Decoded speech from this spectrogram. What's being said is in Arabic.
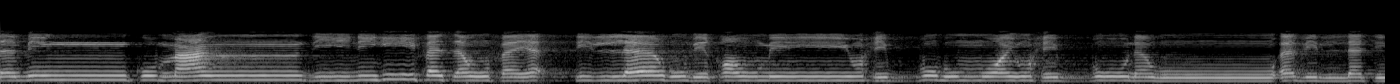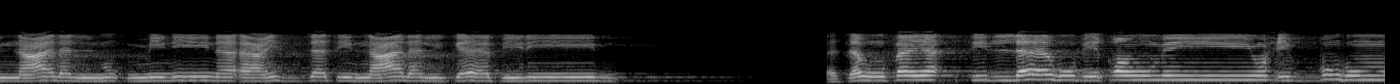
منكم عن دينه فسوف يأتي الله بقوم يحبهم ويحبونه أذلة على المؤمنين أعزة على الكافرين. فسوف يأتي الله بقوم يحبهم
